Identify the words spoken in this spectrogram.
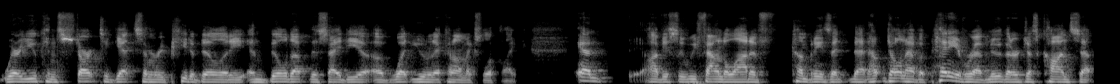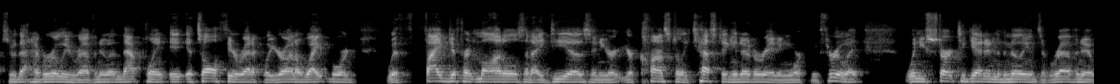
where you can start to get some repeatability and build up this idea of what unit economics look like. And obviously we found a lot of companies that, that don't have a penny of revenue that are just concepts or that have early revenue. And that point, it, it's all theoretical. You're on a whiteboard with five different models and ideas, and you're, you're constantly testing and iterating, working through it. When you start to get into the millions of revenue,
